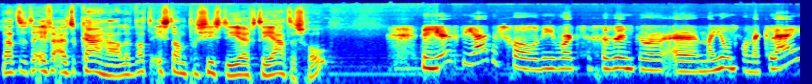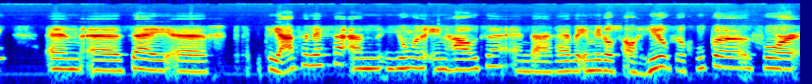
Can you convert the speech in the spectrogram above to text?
Laten we het even uit elkaar halen. Wat is dan precies de jeugdtheaterschool? De jeugdtheaterschool die wordt gerund door eh, Marion van der Kleij. En eh, zij geeft theaterlessen aan jongeren in Houten. En daar hebben we inmiddels al heel veel groepen voor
